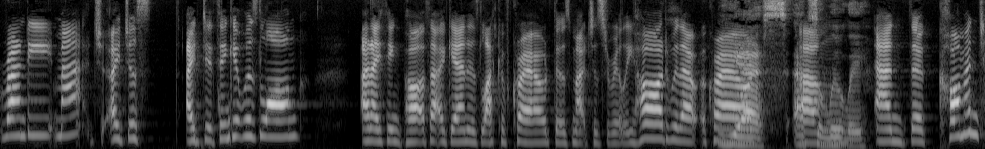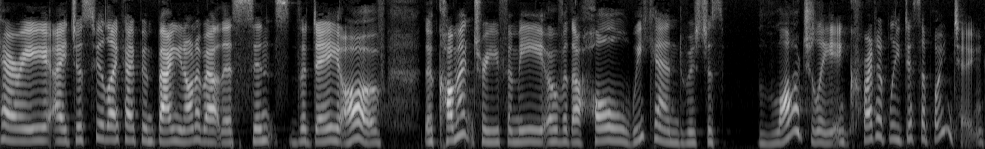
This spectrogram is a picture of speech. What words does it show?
Randy match. I just I did think it was long, and I think part of that again is lack of crowd. Those matches are really hard without a crowd. Yes, Um, absolutely. and the commentary, I just feel like I've been banging on about this since the day of. The commentary for me over the whole weekend was just largely incredibly disappointing.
